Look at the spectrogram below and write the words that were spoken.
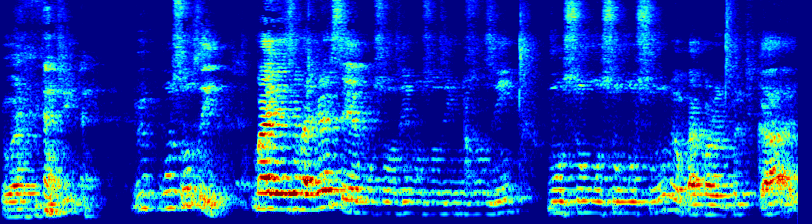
Eu era pequenininho, e Mussumzinho. Mas aí você vai crescendo, Mussumzinho, Mussumzinho, Mussumzinho. Mussum, Mussum, Mussum, meu pai parou de praticar,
